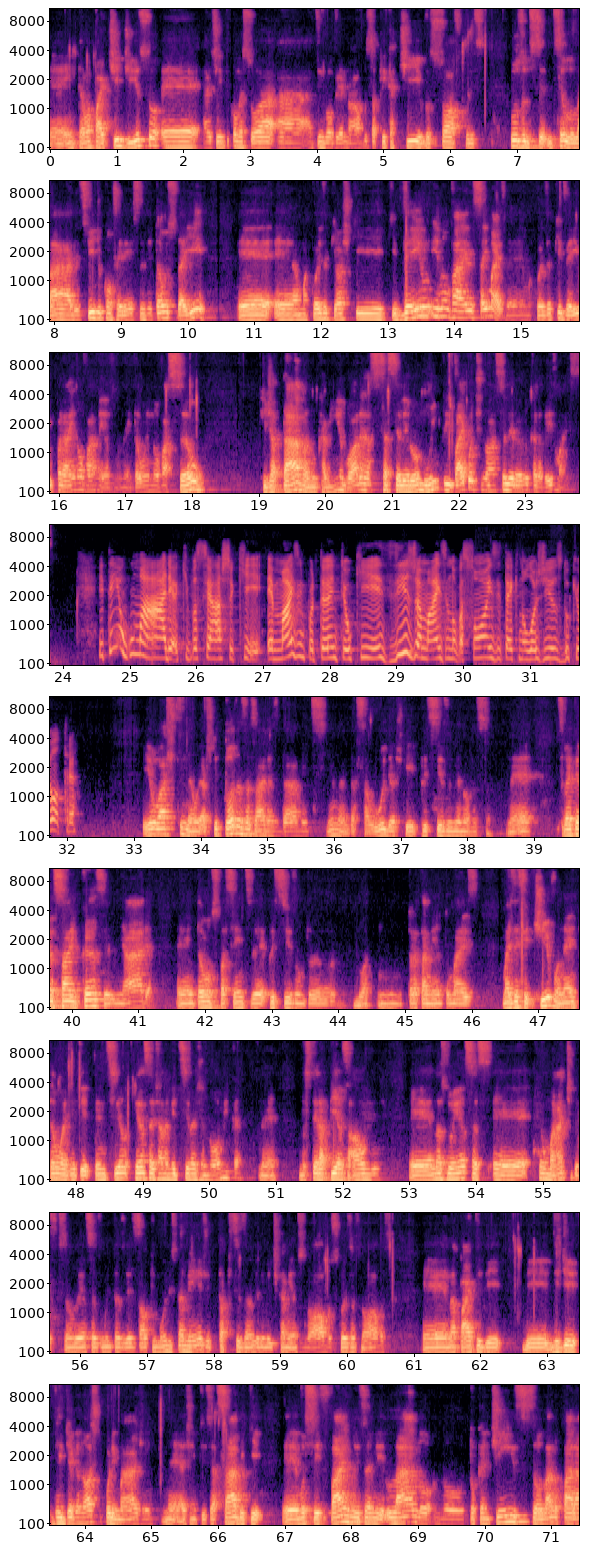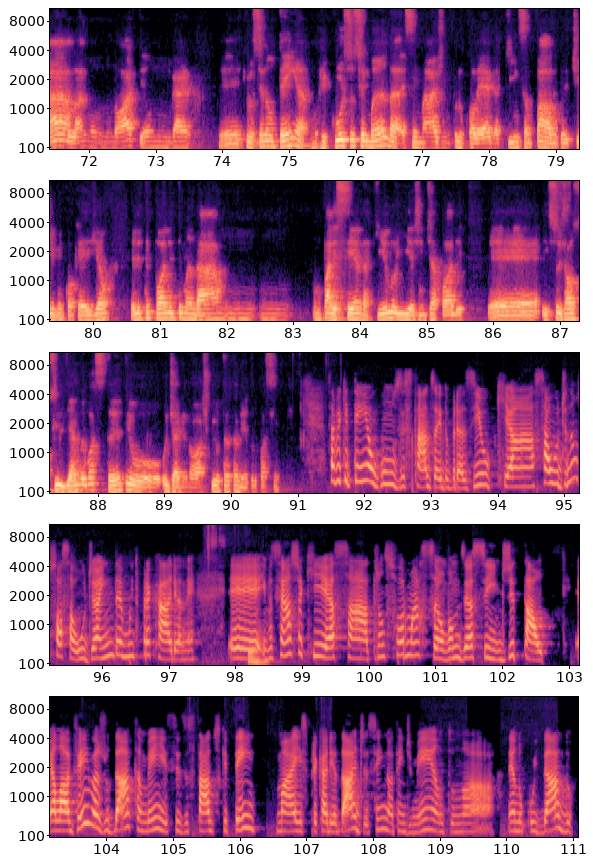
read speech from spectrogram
É, então, a partir disso, é, a gente começou a, a, desenvolver novos aplicativos, softwares, uso de, celulares, videoconferências. Então, isso daí é, é, uma coisa que eu acho que, que veio e não vai sair mais. Né? É uma coisa que veio para inovar mesmo. Né? Então, a inovação que já estava no caminho agora se acelerou muito e vai continuar acelerando cada vez mais. E tem alguma área que você acha que é mais importante ou que exija mais inovações e tecnologias do que outra? Eu acho que não. Eu acho que todas as áreas da medicina, da saúde, acho que precisam de inovação. Né? Você vai pensar em câncer, em área, é, então os pacientes é, precisam de um tratamento mais, mais efetivo, né? Então a gente pensa já na medicina genômica, né? Nas terapias-alvo, é, nas doenças é, reumáticas, que são doenças muitas vezes autoimunes, também a gente está precisando de medicamentos novos, coisas novas. É, na parte de, de, de, de, diagnóstico por imagem, né, a gente já sabe que é, você faz um exame lá no, no, Tocantins, ou lá no Pará, lá no, no norte, é um lugar é, que você não tenha o recurso, você manda essa imagem para um colega aqui em São Paulo, em Curitiba, em qualquer região, ele te, pode te mandar um, um um parecer daquilo e a gente já pode, é, isso já auxiliando bastante o, o diagnóstico e o tratamento do paciente. Sabe que tem alguns estados aí do Brasil que a saúde, não só a saúde, ainda é muito precária, né? É, e você acha que essa transformação, vamos dizer assim, digital, ela veio ajudar também esses estados que têm mais precariedade, assim, no atendimento, na, né, no cuidado?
